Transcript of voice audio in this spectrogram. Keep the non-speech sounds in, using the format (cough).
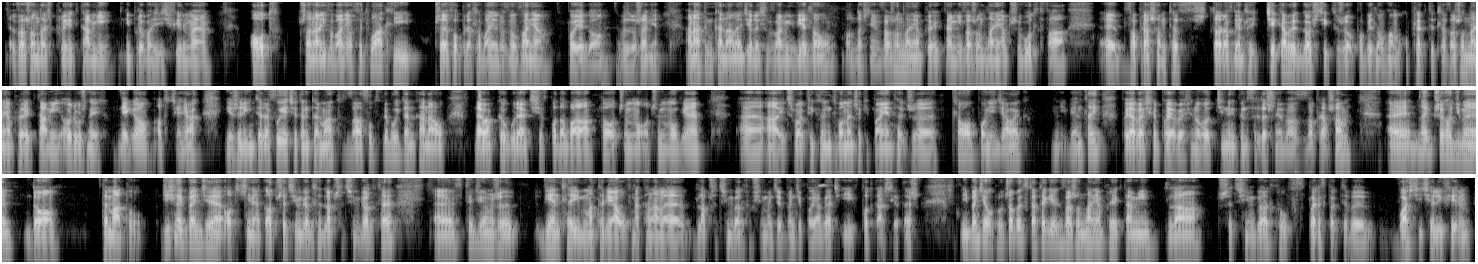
zarządzać projektami i prowadzić firmę od przeanalizowania sytuacji, przez opracowanie rozwiązania po jego wdrożenie. A na tym kanale dzielę się Wami wiedzą odnośnie zarządzania projektami, zarządzania przywództwa. E, zapraszam też coraz więcej ciekawych gości, którzy opowiedzą Wam o praktyce zarządzania projektami, o różnych jego odcieniach. Jeżeli interesuje Cię ten temat, zasubskrybuj ten kanał, daj łapkę w górę, jak Ci się podoba to, o czym, o czym mówię. E, a, i trzeba kliknąć dzwoneczek i pamiętać, że co poniedziałek, mniej więcej, pojawia się, pojawia się nowy odcinek, więc serdecznie Was zapraszam. E, no i przechodzimy do tematu. Dzisiaj będzie odcinek od przedsiębiorcy dla przedsiębiorcy. E, stwierdziłem, że więcej materiałów na kanale dla przedsiębiorców się będzie, będzie pojawiać i w podcaście też. I będzie o kluczowych strategiach zarządzania projektami dla przedsiębiorców z perspektywy właścicieli firm,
